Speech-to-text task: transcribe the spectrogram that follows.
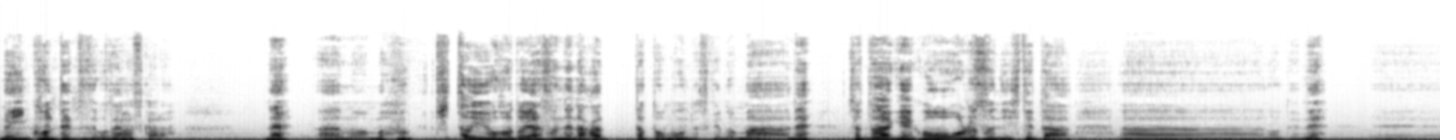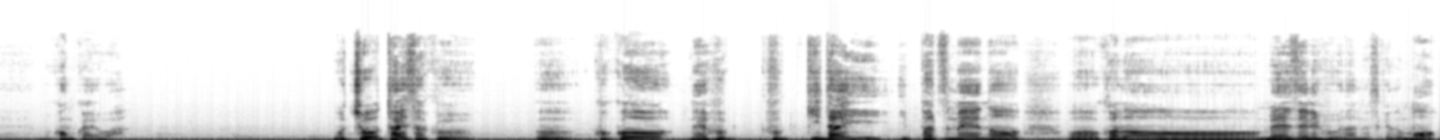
メインコンテンツでございますから、ね、あの、まあ、復帰というほど休んでなかったと思うんですけど、まあね、ちょっとだけこう、お留守にしてた、あのでね、えー、今回は、もう超大作、うん、ここ、ね、復帰第一発目の、この、名台詞なんですけども、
